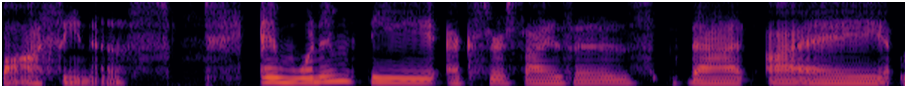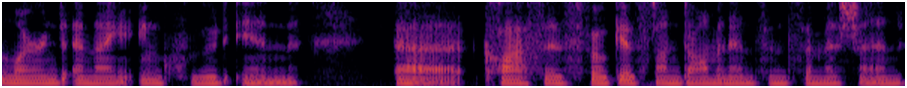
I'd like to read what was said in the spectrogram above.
bossiness. And one of the exercises that I learned and I include in uh, classes focused on dominance and submission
